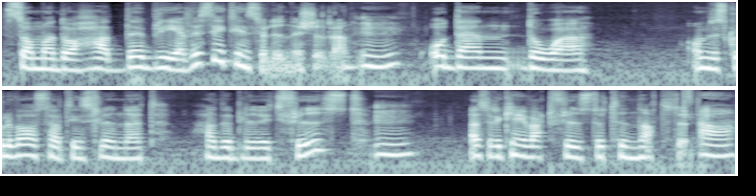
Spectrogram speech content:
Som man då hade bredvid sitt insulin i kylen. Mm. Och den då, om det skulle vara så att insulinet hade blivit fryst. Mm. Alltså det kan ju varit fryst och tinat typ. Ja.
